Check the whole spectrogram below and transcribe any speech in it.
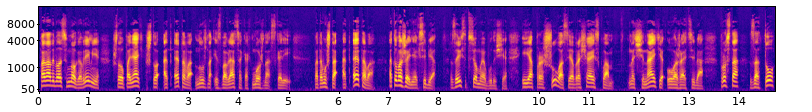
Понадобилось много времени, чтобы понять, что от этого нужно избавляться как можно скорее. Потому что от этого, от уважения к себе, зависит все мое будущее. И я прошу вас и обращаюсь к вам, начинайте уважать себя. Просто за то,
